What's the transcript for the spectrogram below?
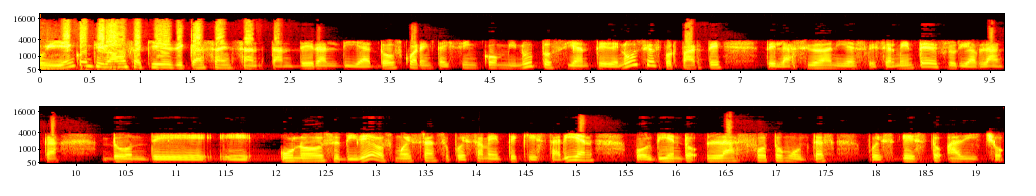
Muy bien, continuamos aquí desde casa en Santander al día, 2.45 minutos y ante denuncias por parte de la ciudadanía, especialmente de Florida Blanca, donde eh, unos videos muestran supuestamente que estarían volviendo las fotomultas, pues esto ha dicho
